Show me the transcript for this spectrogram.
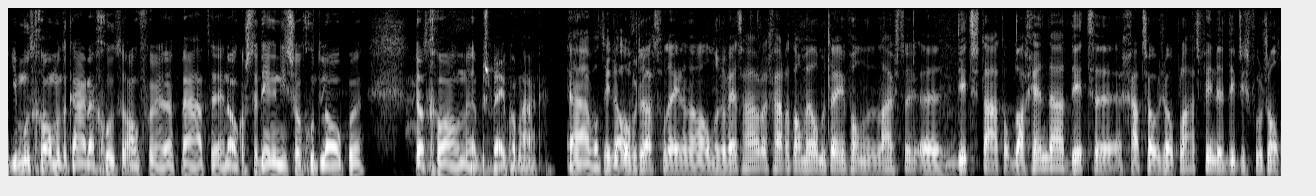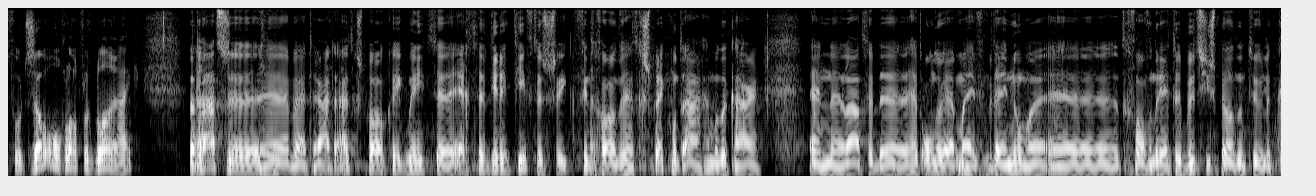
je moet gewoon met elkaar daar goed over praten. En ook als de dingen niet zo goed lopen, dat gewoon uh, bespreekbaar maken. Ja, want in de overdracht van de ene naar de andere wethouder gaat het dan wel meteen van... luister, uh, dit staat op de agenda, dit gaat sowieso plaatsvinden... dit is voor Zandvoort zo ongelooflijk belangrijk. Dat laatste hebben we uiteraard uitgesproken. Ik ben niet echt directief, dus ik vind gewoon dat we het gesprek moeten aangaan met elkaar. En laten we de, het onderwerp maar even meteen noemen. het geval van de retributie speelt natuurlijk...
